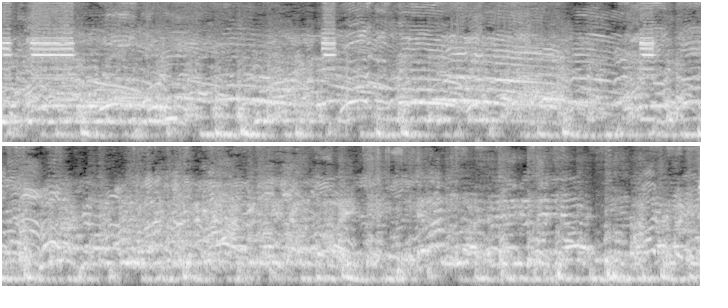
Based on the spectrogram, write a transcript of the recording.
আহ, Yeah.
